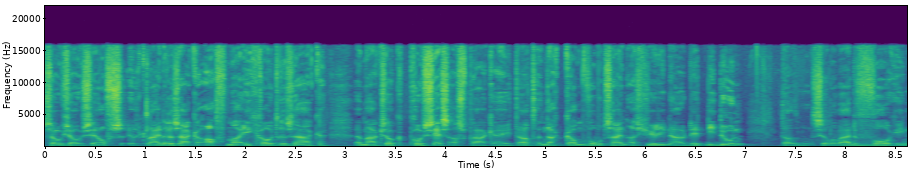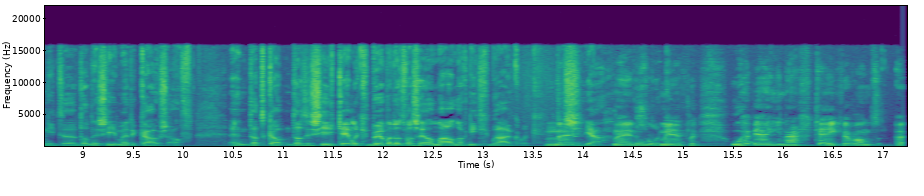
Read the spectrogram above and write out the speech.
sowieso zelfs kleinere zaken af, maar in grotere zaken eh, maken ze ook procesafspraken, heet dat. En dat kan bijvoorbeeld zijn, als jullie nou dit niet doen, dan zullen wij de vervolging niet, eh, dan is hier met de kous af. En dat, kan, dat is hier kennelijk gebeurd, maar dat was helemaal nog niet gebruikelijk. Nee, Dus, ja, nee dat is opmerkelijk. Hoe heb jij hiernaar gekeken? Want, eh,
